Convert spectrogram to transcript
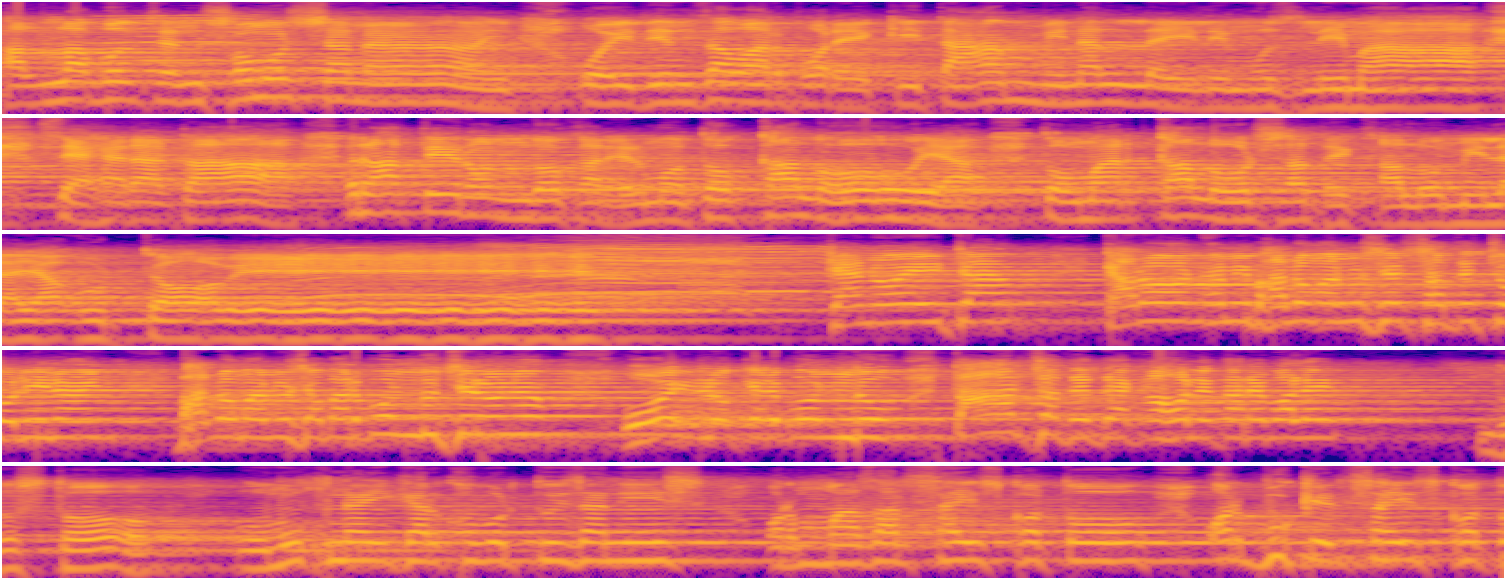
আল্লাহ বলছেন, সমস্যা নাই। ওই দিন যাওয়ার পরে কি তাম মিনাল্লাইলি মুসলিমা। চেহারাটা রাতের অন্ধকারের মতো কালো হইয়া তোমার কালোর সাথে কালো মিলাইয়া উঠতে হবে। কেন এইটা? কারণ আমি ভালো মানুষের সাথে চলি নাই, ভালো মানুষ আমার বন্ধু ছিল না, ওই লোকের বন্ধু তার সাথে দেখা হলে তারে বলে, দোস্ত, অমুক নায়িকার খবর তুই জানিস, ওর মাজার সাইজ কত, ওর বুকের সাইজ কত?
